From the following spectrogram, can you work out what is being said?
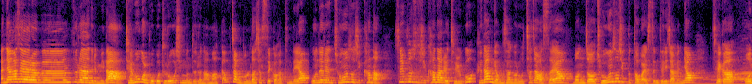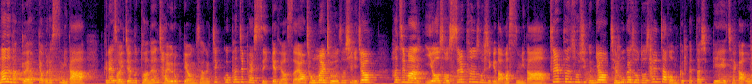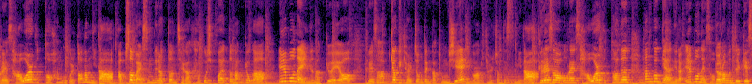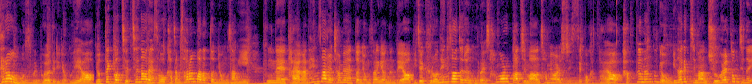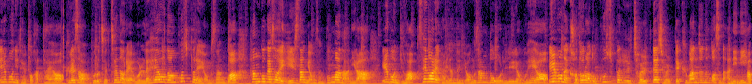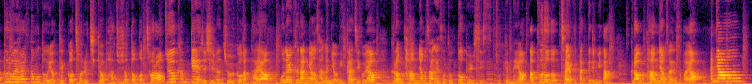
안녕하세요 여러분. 푸르하늘입니다. 제목을 보고 들어오신 분들은 아마 깜짝 놀라셨을 것 같은데요. 오늘은 좋은 소식 하나 슬픈 소식 하나를 들고 근황 영상으로 찾아왔어요. 먼저 좋은 소식부터 말씀드리자면요. 제가 원하는 학교에 합격을 했습니다. 그래서 이제부터는 자유롭게 영상을 찍고 편집할 수 있게 되었어요. 정말 좋은 소식이죠? 하지만 이어서 슬픈 소식이 남았습니다. 슬픈 소식은요, 제목에서도 살짝 언급했다시피 제가 올해 4월부터 한국을 떠납니다. 앞서 말씀드렸던 제가 가고 싶어 했던 학교가 일본에 있는 학교예요. 그래서 합격이 결정된과 동시에 유학이 결정됐습니다. 그래서 올해 4월부터는 한국이 아니라 일본에서 여러분들께 새로운 모습을 보여드리려고 해요. 여태껏 제 채널에서 가장 사랑받았던 영상이 국내 다양한 행사를 참여했던 영상이었는데요. 이제 그런 행사들은 올해 3월까지만 참여할 수 있을 것 같아요. 가끔 한국에 오긴 하겠지만 주 활동지는 일본이 될 것 같아요. 그래서 앞으로 제 채널에 원래 해오던 코스프레 영상과 한국에서의 일상 영상뿐만 아니라 일본 유학, 생활에 관련된 영상도 올리려고 해요. 일본에 가더라도 코스프레를 절대 절대 그만두는 것은 아니니 앞으로의 활동도 여태껏 저를 지켜봐 주셨던 것처럼 쭉 함께 해주시면 좋을 것 같아요. 오늘 근황 영상은 여기까지고요. 그럼 다음 영상에서도 또 뵐 수 있으면 좋겠네요. 앞으로도 잘 부탁드립니다. 그럼 다음 영상에서 봐요. 안녕!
